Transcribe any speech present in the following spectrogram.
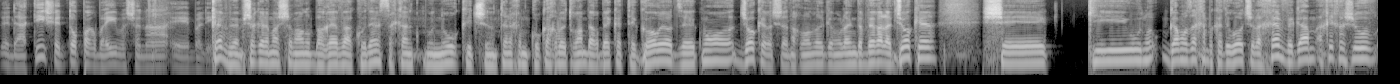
לדעתי, של טופ 40 השנה אה, בליגה. כן, ובהמשך למה שאמרנו ברבע הקודם, שחקן כמו נורקיץ' שנותן לכם כל כך הרבה תרומה בהרבה קטגוריות, זה כמו ג'וקר, שאנחנו גם אולי נדבר על הג'וקר, ש... כי הוא גם עוזר לכם בקטגוריות שלכם, וגם הכי חשוב,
